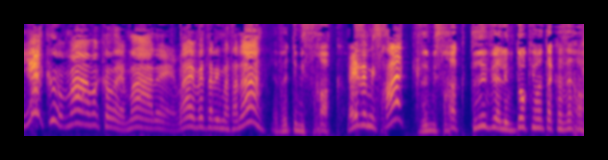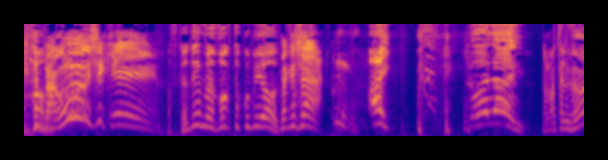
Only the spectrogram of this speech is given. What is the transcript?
יעקב, מה, מה קורה? מה, אה, מה הבאת לי מתנה? הבאתי משחק. איזה משחק? זה משחק טריוויה לבדוק אם אתה כזה חכם. ברור שכן! אז קדימה, זרוק את הקוביות. בבקשה. איי! לא אליי! אמרת לזרוק?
